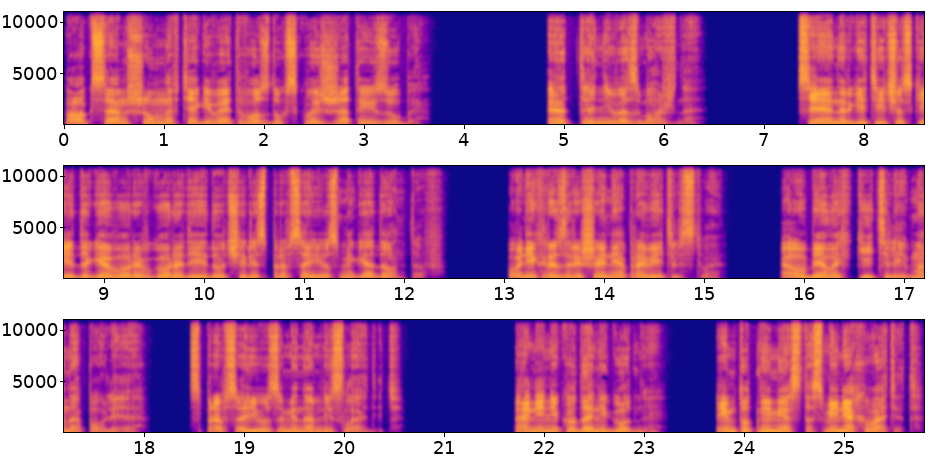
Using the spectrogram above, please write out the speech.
Коксон шумно втягивает воздух сквозь сжатые зубы. «Это невозможно. Все энергетические договоры в городе идут через профсоюз мегадонтов. У них разрешение правительства, а у белых кителей монополия. С профсоюзами нам не сладить». Они никуда не годны. Им тут не место, с меня хватит.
